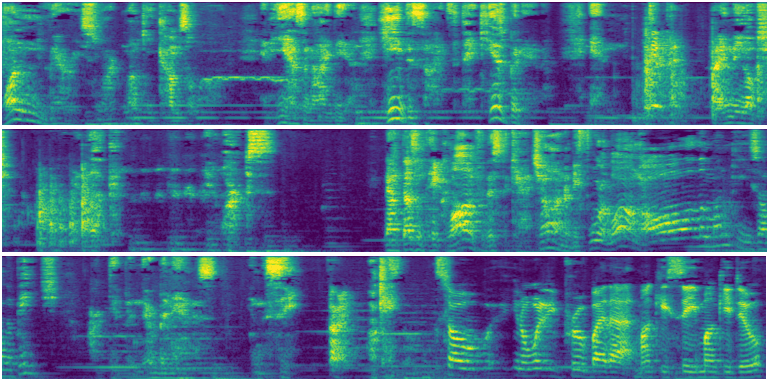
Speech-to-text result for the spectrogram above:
one very smart monkey comes along and he has an idea. He decides to take his banana and dip it in the ocean. And look, it works. Now it doesn't take long for this to catch on, and before long, all the monkeys on the beach are dipping their bananas in the sea. All right. Okay. So, you know, what did he prove by that? Monkey see, monkey do?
